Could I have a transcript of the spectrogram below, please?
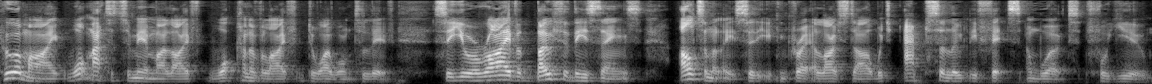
who am I? What matters to me in my life? What kind of life do I want to live? So you arrive at both of these things ultimately so that you can create a lifestyle which absolutely fits and works for you.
